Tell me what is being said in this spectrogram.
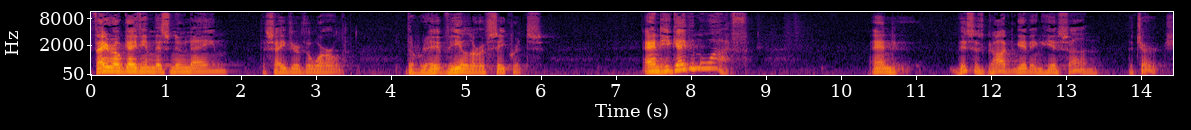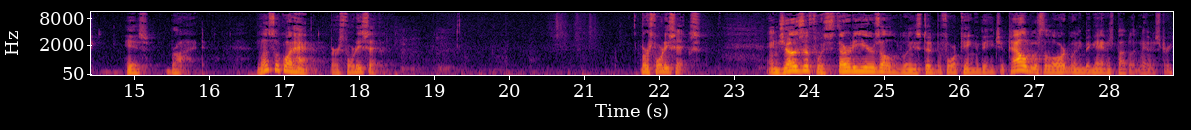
Pharaoh gave him this new name, the Savior of the world, the revealer of secrets. And he gave him a wife. And this is God giving his son, the church, his bride. Let's look what happened. Verse 47. Verse 46. And Joseph was 30 years old when he stood before King of Egypt. How old was the Lord when he began his public ministry?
